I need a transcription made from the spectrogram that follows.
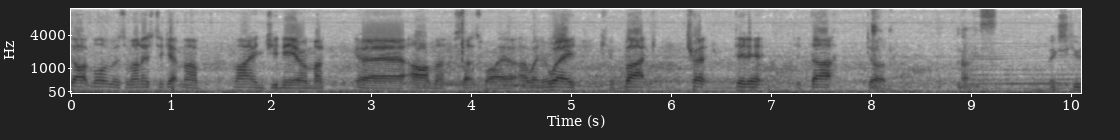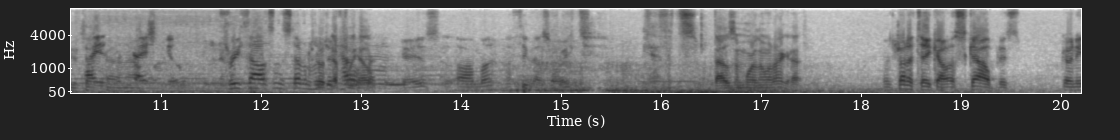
Dark Mortimer's managed to get my my engineer and my uh, armor, so that's why I, I went away, came back, tra- did it, did that, done. Nice. Execute attack Guy, tech pattern now. Three thousand seven hundred It'll health. definitely Guys, armor. I think that's alright. Yeah, that's a thousand more than what I got. I'm trying to take out a scout, but it's going Shield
